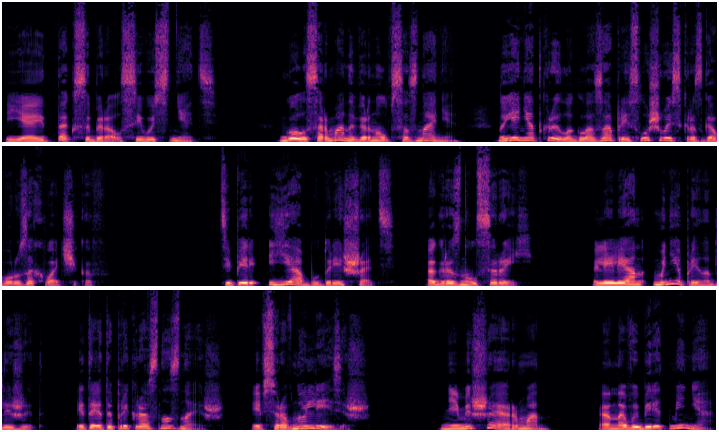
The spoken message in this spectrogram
Я и так собирался его снять. Голос Армана вернул в сознание, но я не открыла глаза, прислушиваясь к разговору захватчиков. «Теперь я буду решать», — огрызнулся Рэй. «Лилиан мне принадлежит, и ты это прекрасно знаешь, и все равно лезешь. Не мешай, Арман, она выберет меня,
